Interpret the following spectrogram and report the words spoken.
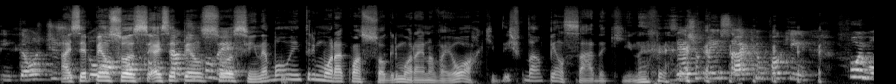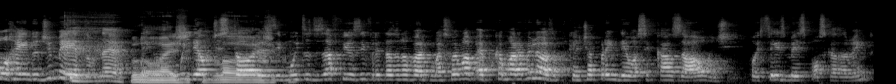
Então a gente Aí você pensou assim, aí você pensou assim, né? Bom, entre morar com a sogra e morar em Nova York, deixa eu dar uma pensada aqui, né? Deixa eu pensar aqui um pouquinho. Fui morrendo de medo, né? Lógico, um milhão de histórias lógico. e muitos desafios enfrentados em Nova York, mas foi uma época maravilhosa, porque a gente aprendeu a ser casal, foi seis meses pós-casamento,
